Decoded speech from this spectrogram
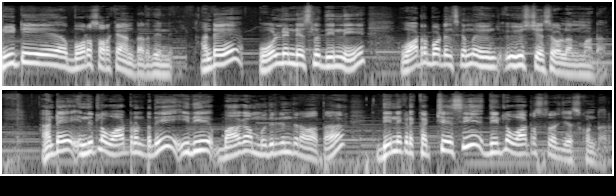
నీటి బోర సొరకాయ అంటారు దీన్ని. అంటే ఓల్డెన్ డేస్లో దీన్ని వాటర్ బాటిల్స్ కింద యూజ్ చేసేవాళ్ళు అనమాట అంటే ఇందులో వాటర్ ఉంటుంది ఇది బాగా ముదిరిన తర్వాత దీన్ని ఇక్కడ కట్ చేసి దీంట్లో వాటర్ స్టోర్ చేసుకుంటారు.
